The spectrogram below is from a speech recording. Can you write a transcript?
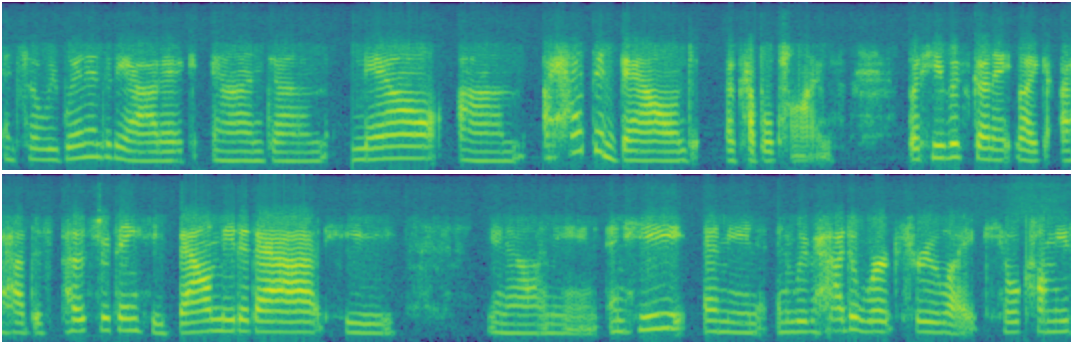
And so we went into the attic, and um, now um, I had been bound a couple times, but he was going to, like, I had this poster thing. He bound me to that. He, you know, I mean, and he, I mean, and we've had to work through, like, he'll call me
